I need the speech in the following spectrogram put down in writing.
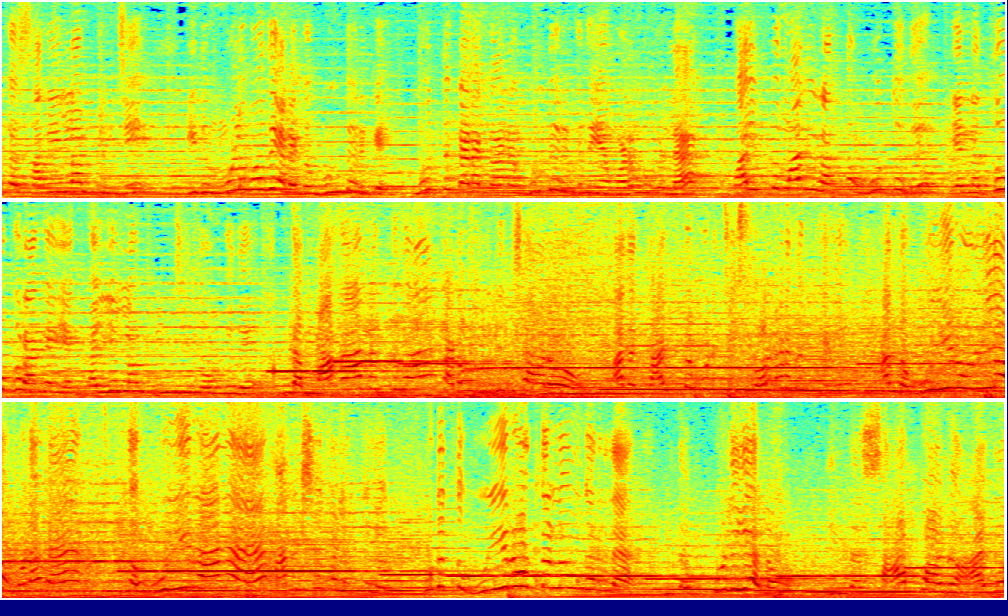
இருக்க சதையெல்லாம் பிஞ்சு இது முழுவதும் எனக்கு குண்டு இருக்கு. நூத்துக்கணக்கான குண்டு இருக்குது என் உடம்புக்குள்ள. பைப்பு மாதிரி ரத்தம் ஊத்துது. என்னை தூக்குறாங்க என் கையெல்லாம் பிஞ்சு தொங்குது. இந்த மகானுக்கு தான் கடவுள் விதிச்சாரோ? அதை கண்டுபிடிச்சு சொல்றதுக்கு அந்த உயிருள்ள உணவை இந்த உயிரான மனுஷங்களுக்கு கொடுத்து உயிரூட்டணுங்கிறத இந்த குளியலும் இந்த சாப்பாடும் அது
